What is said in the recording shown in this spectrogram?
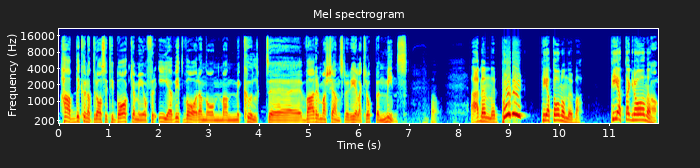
hade kunnat dra sig tillbaka med och för evigt vara någon man med kultvarma eh, känslor i hela kroppen minns. Nej men, Purdy! Peta honom nu bara. Peta granen. Ja.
